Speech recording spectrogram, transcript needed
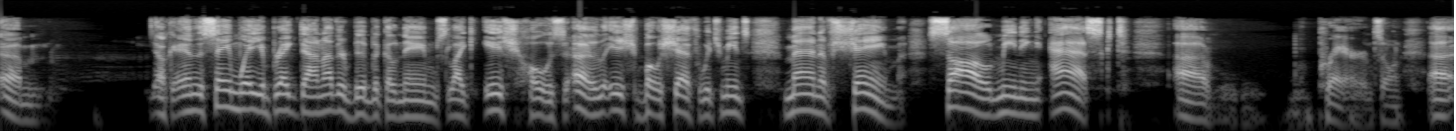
Um, okay, in the same way you break down other biblical names like Ishhoz, uh, which means man of shame, Saul, meaning asked, uh, prayer, and so on, uh,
